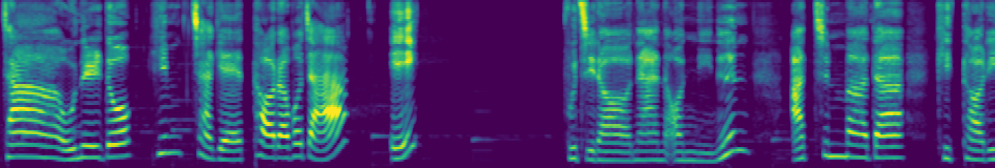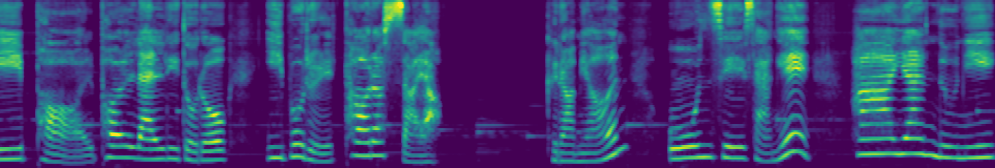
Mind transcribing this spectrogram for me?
자, 오늘도 힘차게 털어보자. 에잇! 부지런한 언니는 아침마다 깃털이 펄펄 날리도록 이불을 털었어요. 그러면 온 세상에 하얀 눈이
